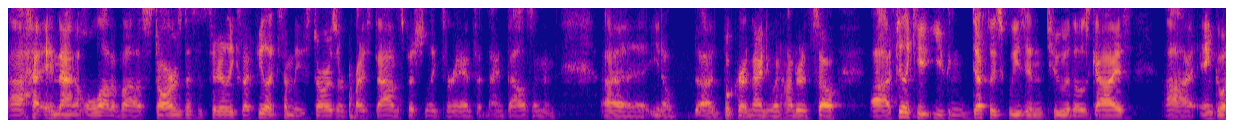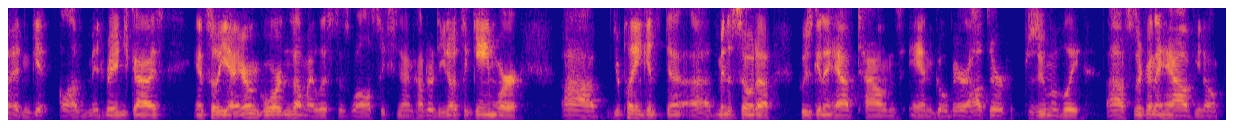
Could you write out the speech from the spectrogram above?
uh, and not a whole lot of uh, stars necessarily because I feel like some of these stars are priced down, especially like Durant's at 9000 and uh, you know Booker at 9100. So I feel like you, you can definitely squeeze in two of those guys and go ahead and get a lot of mid-range guys. And so yeah, Aaron Gordon's on my list as well, 6900. You know, it's a game where uh, you're playing against uh, Minnesota, who's going to have Towns and Gobert out there presumably. Uh, so they're going to have, you know,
